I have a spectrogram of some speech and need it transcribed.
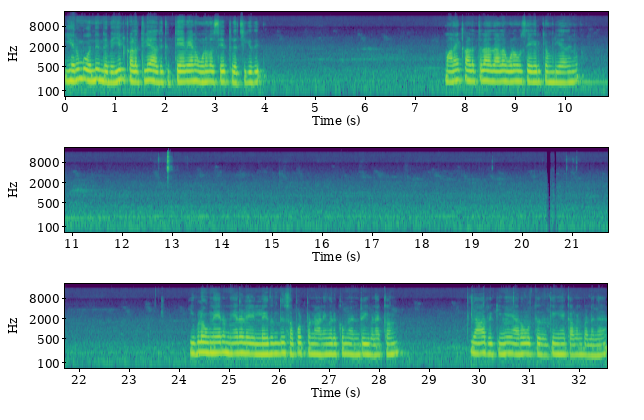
எறும்பு வந்து இந்த வெயில் காலத்திலே அதுக்கு தேவையான உணவை சேர்த்து வச்சுக்குது. மழை காலத்தில் அதால் உணவு சேகரிக்க முடியாதுன்னு. இவ்வளவு நேரம் நேரலையில் இருந்து சப்போர்ட் பண்ண அனைவருக்கும் நன்றி வணக்கம். யார் இருக்கீங்க? யாரோ ஒருத்தர் இருக்கீங்க. கமெண்ட் பண்ணுங்கள்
